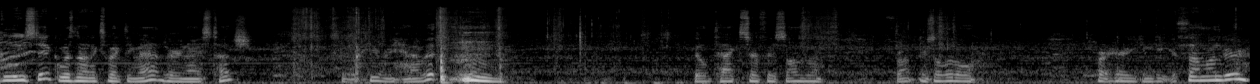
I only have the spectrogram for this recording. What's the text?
glue stick. Was not expecting that. Very nice touch. So here we have it. BuildTak surface on the front. There's a little part here you can get your thumb under,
